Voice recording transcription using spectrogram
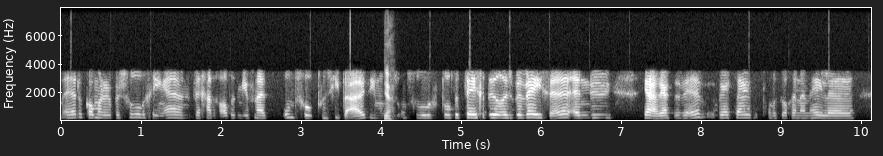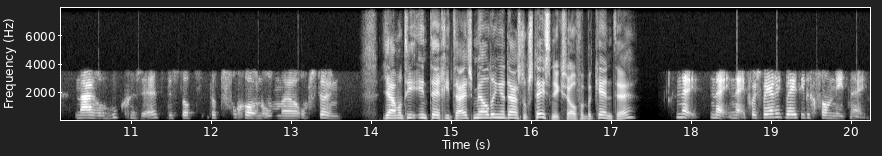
he, dan komen er beschuldigingen. En we gaan toch altijd meer vanuit het onschuldprincipe uit. Iemand ja. is onschuldig tot het tegendeel is bewezen. En nu ja, werd, werd zij, vond ik toch, in een hele nare hoek gezet. Dus dat, dat vroeg gewoon om, om steun. Ja, want die integriteitsmeldingen, daar is nog steeds niks over bekend, hè? Nee, nee, nee. Voor zover ik weet in ieder geval niet, nee.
